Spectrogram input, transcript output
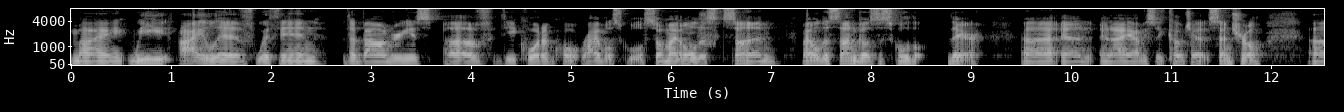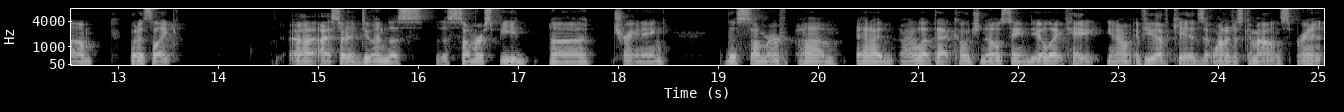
my we i live within the boundaries of the quote unquote rival school so my mm. oldest son my oldest son goes to school there uh, and and i obviously coach at central um, but it's like uh, i started doing this this summer speed uh, training this summer um, and I, I let that coach know same deal like hey you know if you have kids that want to just come out and sprint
